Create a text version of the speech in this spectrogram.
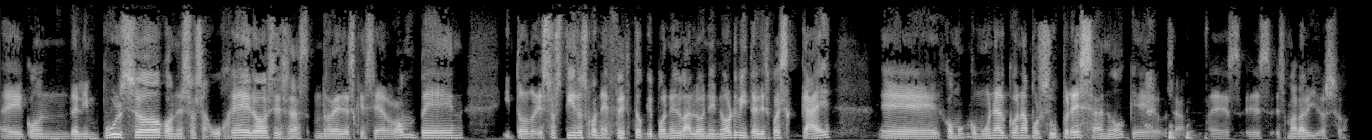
eh, con del impulso, con esos agujeros, esas redes que se rompen y todo, esos tiros con efecto que pone el balón en órbita y después cae eh, como, como una halcona por su presa, ¿no? Que o sea, es, es- maravilloso.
